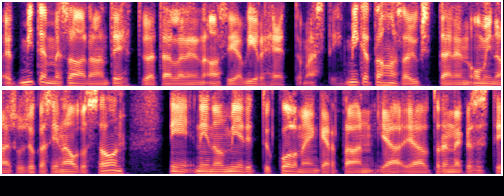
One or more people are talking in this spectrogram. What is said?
että miten me saadaan tehtyä tällainen asia virheettömästi. Mikä tahansa yksittäinen ominaisuus, joka siinä autossa on, niin, niin on mietitty kolmeen kertaan ja, ja todennäköisesti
